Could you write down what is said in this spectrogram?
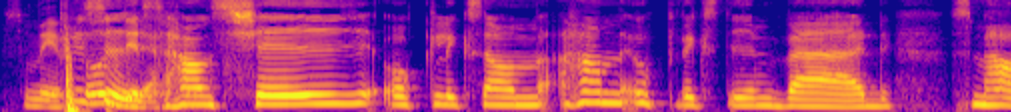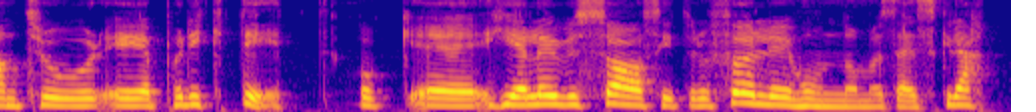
Som är Precis, hans tjej och liksom han är uppväxt i en värld som han tror är på riktigt. Och eh, hela USA sitter och följer honom och så här, skrattar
